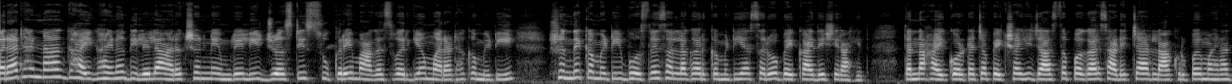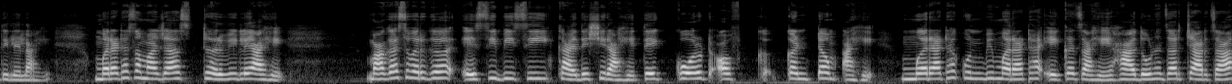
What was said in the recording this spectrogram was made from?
मराठ्यांना घाईघाईनं दिलेलं आरक्षण नेमलेली जस्टिस सुकरे मागासवर्गीय मराठा कमिटी शिंदे कमिटी भोसले सल्लागार कमिटी या सर्व बेकायदेशीर आहेत. त्यांना हायकोर्टाच्या पेक्षाही जास्त पगार साडेचार लाख रुपये महिना दिलेला आहे. मराठा समाजास ठरविले आहे. मागासवर्ग ए सी बी सी कायदेशीर आहे. ते कोर्ट ऑफ क कंटम आहे. मराठा कुणबी मराठा एकच आहे. हा दोन हजार चारचा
